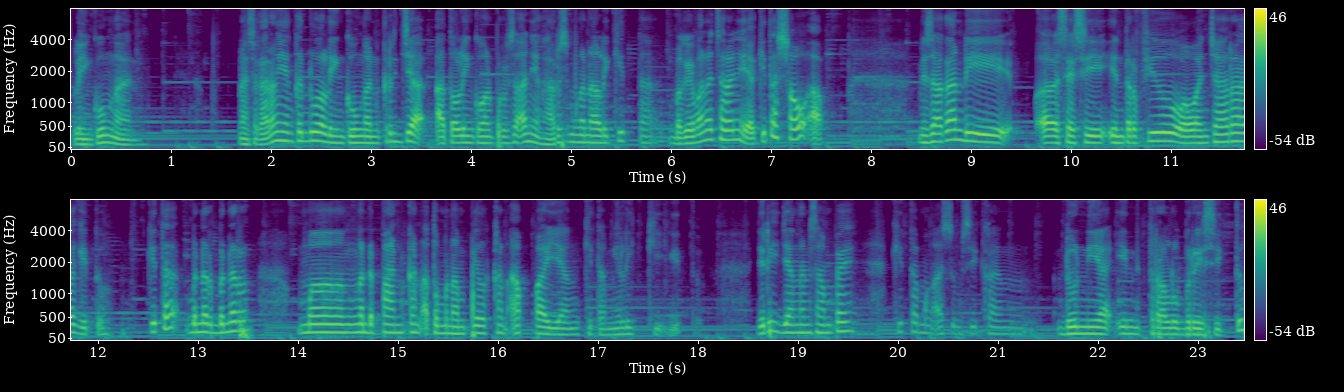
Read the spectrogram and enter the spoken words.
lingkungan Nah sekarang yang kedua lingkungan kerja atau lingkungan perusahaan yang harus mengenali kita. Bagaimana caranya ya kita show up. Misalkan di uh, sesi interview wawancara gitu, kita benar-benar mengedepankan atau menampilkan apa yang kita miliki gitu. Jadi jangan sampai kita mengasumsikan dunia ini terlalu berisik tuh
